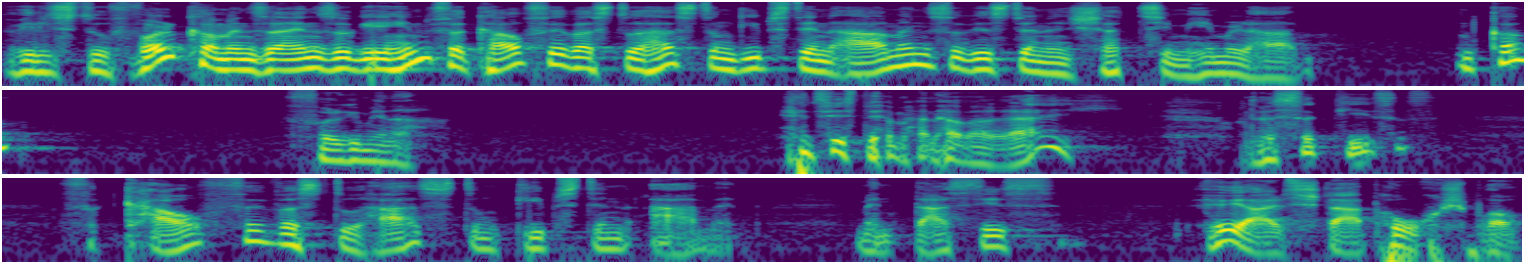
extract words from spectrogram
Willst du vollkommen sein, so geh hin, verkaufe, was du hast und gib's den Armen, so wirst du einen Schatz im Himmel haben. Und komm, folge mir nach. Jetzt ist der Mann aber reich. Und was sagt Jesus? Verkaufe, was du hast und gib's den Armen. Ich meine, das ist höher als Stabhochsprung.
